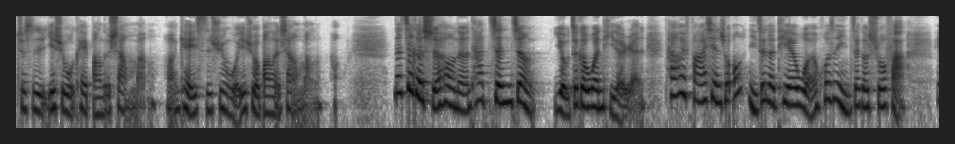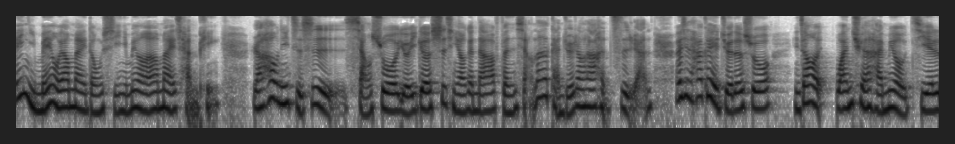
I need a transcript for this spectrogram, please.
就是也许我可以帮得上忙啊，你可以私讯我，也许我帮得上忙。好，那这个时候呢，他真正有这个问题的人，他会发现说，哦，你这个贴文或是你这个说法，诶，你没有要卖东西，你没有要卖产品，然后你只是想说有一个事情要跟大家分享，那个感觉让他很自然，而且他可以觉得说。你知道完全还没有揭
